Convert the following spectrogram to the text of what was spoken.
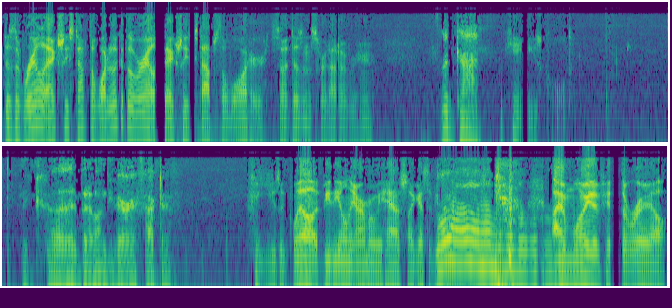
Does the rail actually stop the water? Look at the rail. It actually stops the water, so it doesn't spread out over here. Good God, We can't use gold. we could, but it wouldn't be very effective. use it. Well, it'd be the only armor we have, so I guess it'd be. Going, I might have hit the rail.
